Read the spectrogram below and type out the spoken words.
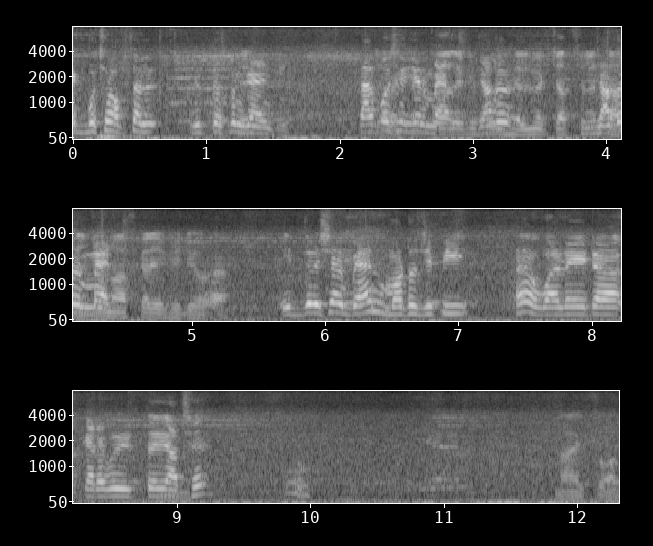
এক বছর অফসাল রিপ্লেসমেন্ট গ্যারান্টি তারপর সেই যে হেলমেট চাচ্ছিলেন তাদের জন্য আজকের এই ভিডিওটা। ইন্দোনেশিয়ান ব্র্যান্ড মোটো জিপি হ্যাঁ ওয়ার্ল্ডে এটা ক্যাটাগরিতে আছে। নাইস ওয়ান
